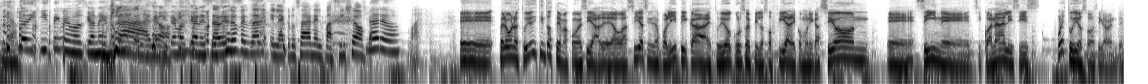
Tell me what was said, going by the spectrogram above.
lindo. Lo dijiste y me emocioné. No Claro. mis emociones, ¿sabes? Solo pensar en la cruzada en el pasillo. Claro. Bueno, Eh, pero bueno, estudió distintos temas, como decía, de abogacía, ciencia política, estudió cursos de filosofía de comunicación, eh, cine, psicoanálisis. Un estudioso, básicamente.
